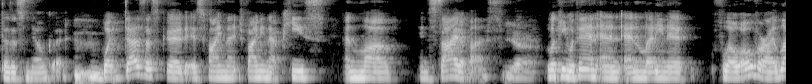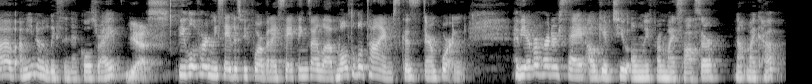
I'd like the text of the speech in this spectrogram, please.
does us no good Mhm. what does us good is find that finding that peace and love inside of us Yeah. looking within and and letting it flow over i love i mean you know lisa nichols right Yes. people have heard me say this before but i say things i love multiple times because they're important have you ever heard her say i'll give to you only from my saucer not my cup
